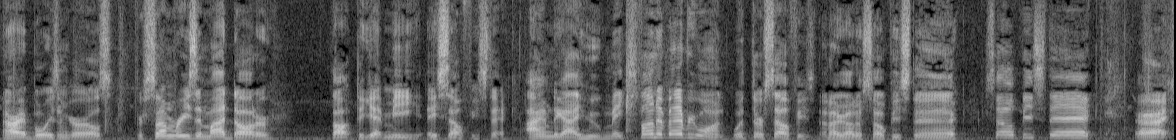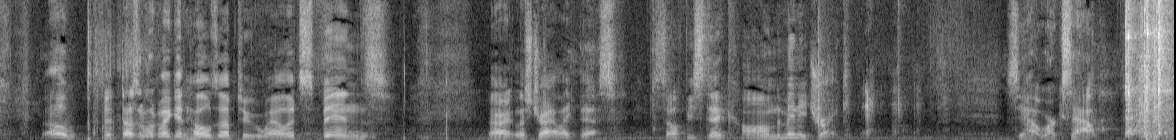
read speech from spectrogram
All right, boys and girls. For some reason, my daughter thought to get me a selfie stick. I am the guy who makes fun of everyone with their selfies. And I got a selfie stick. Selfie stick. All right. Oh, it doesn't look like it holds up too well. It spins. All right, let's try it like this. Selfie stick on the mini trike. See how it works out. Oh.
